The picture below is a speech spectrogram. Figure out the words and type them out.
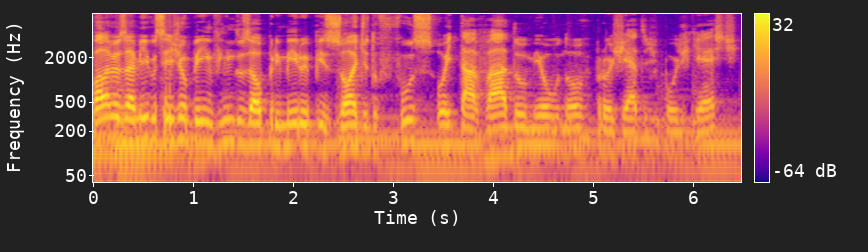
Fala meus amigos, sejam bem-vindos ao primeiro episódio do FUS Oitavado, meu novo projeto de podcast.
